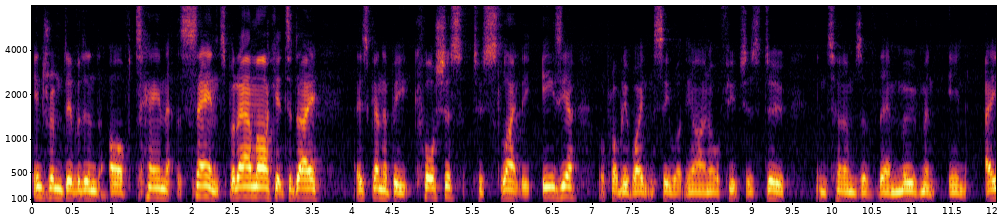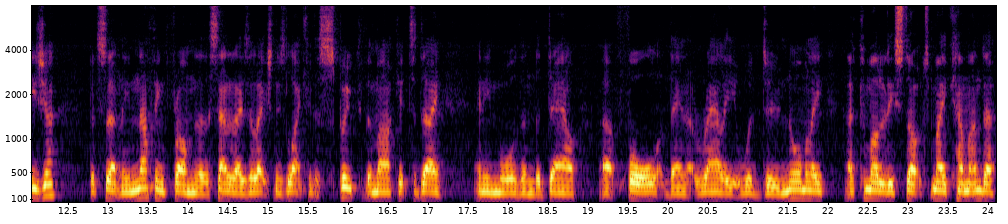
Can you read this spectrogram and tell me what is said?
Interim dividend of 10 cents. But our market today is going to be cautious to slightly easier. We'll probably wait and see what the iron ore futures do in terms of their movement in Asia, but certainly nothing from the Saturday's election is likely to spook the market today any more than the Dow uh, fall then rally would do normally. Uh, commodity stocks may come under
